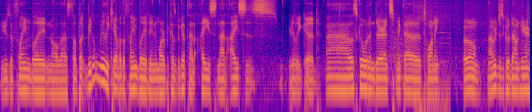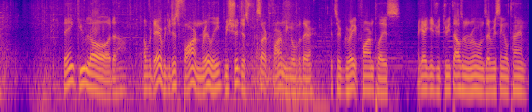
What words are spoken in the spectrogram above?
Use a flame blade and all that stuff. But we don't really care about the flame blade anymore because we got that ice and that ice is really good. Uh, let's go with endurance. Make that a 20. Boom. Now we just go down here. Thank you, Lord. Over there, we could just farm, really. We should just start farming over there. It's a great farm place. That guy gives you 3,000 runes every single time.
